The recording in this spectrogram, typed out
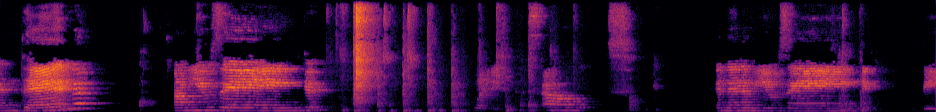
And then I'm using, let me take this out. And then I'm using the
